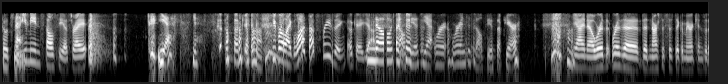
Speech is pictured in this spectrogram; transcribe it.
so it's nice. and you mean celsius right? Yes yes. Okay. People are like what? That's freezing. Okay yeah. No celsius. Yeah we're we're into celsius up here. Yeah, I know. We're the, we're the the narcissistic Americans that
